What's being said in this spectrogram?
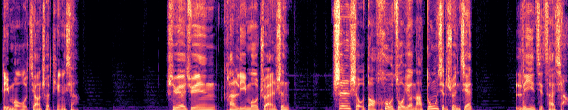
李某将车停下。石月军看李某转身，伸手到后座要拿东西的瞬间，立即猜想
